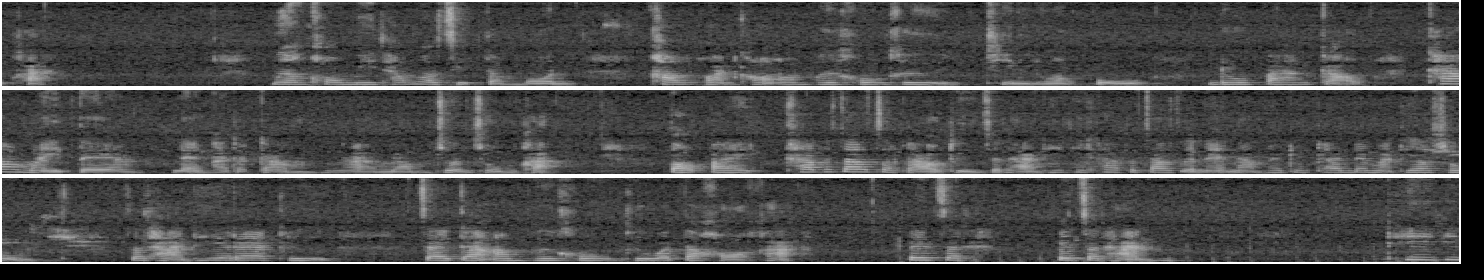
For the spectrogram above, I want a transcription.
2490 ค่ะ เมืองคงมีทั้งหมด 10 ตำบลคำขวัญของอำเภอคงคือ ถิ่นหลวงปู่ ดูปางเก่า ข้าวไหมแตง แหล่งหัตถกรรม งามล้ำชวนชมค่ะ ต่อไปข้าพเจ้าจะกล่าวถึงสถานที่ที่ข้าพเจ้าจะแนะนำให้ทุกท่านได้มาเที่ยวชม สถานที่แรกคือ ใจกลางอำเภอคงคือวัดตะคอค่ะ เป็นเป็นสถานที่ที่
